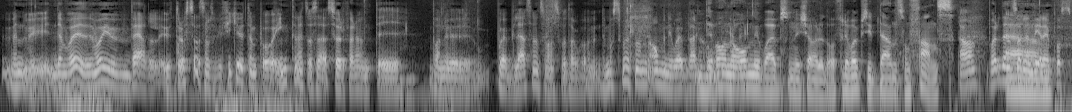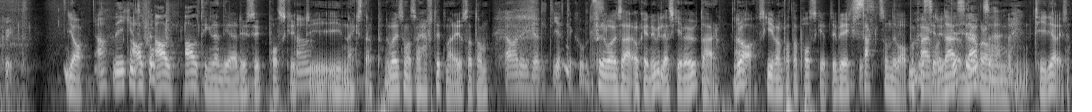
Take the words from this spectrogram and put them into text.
Men vi- den var, ju- den var ju väl utrustad. Så vi fick ut den på internet och så här surfa runt i vad nu webbläsaren som man får tag på. Det måste vara någon OmniWeb-version. Det var nog OmniWeb som ni körde då. För det var i princip den som fanns. Ja, var det den som Ehm, renderade i PostScript? Ja, Ja, allt, fort. all, allting renderade ju sitt PostScript Ja. i, i Next Step. Det var ju som var så häftigt med det. Just att de, Ja, det är helt jättecoolt. för det var ju så här, okej nu vill jag skriva ut det här. Bra, skrivaren pratar PostScript. Det blir exakt som det var på skärmen. Där, där var de tidigare liksom.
